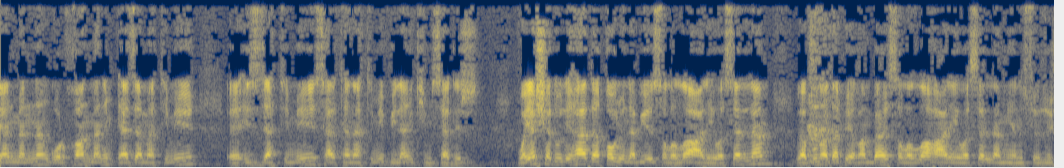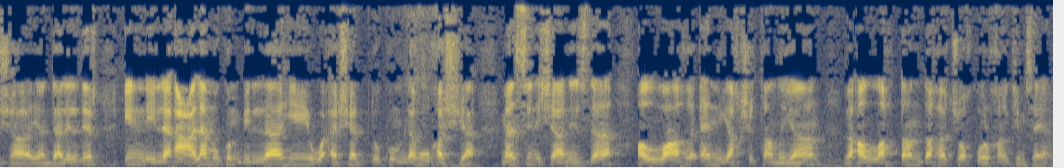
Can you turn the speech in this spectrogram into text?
Yəni məndən qorxan mənim əzəmətimi, e, izzətimi, səltənətimi bilən kimsədir. Və yəşhədu lihədə qavlu nəbiyyə sallallahu aleyhi və səlləm və buna da Peyğəmbər sallallahu aleyhi və səlləm yəni sözü yəni dəlildir. İnni lə'ələmukum billahi və əşəddukum ləhu xəşyə. Mən sizin içərinizdə Allahı ən yaxşı tanıyan və Allahdan daha çox qorxan kimsəyəm.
